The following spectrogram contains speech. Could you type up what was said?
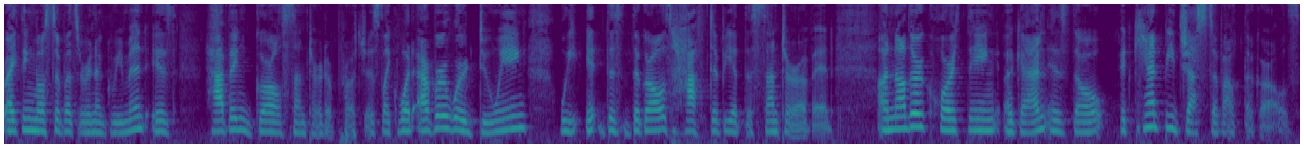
I think most of us are in agreement is having girl-centered approaches. Like whatever we're doing, we it, the girls have to be at the center of it. Another core thing, again, is though it can't be just about the girls.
